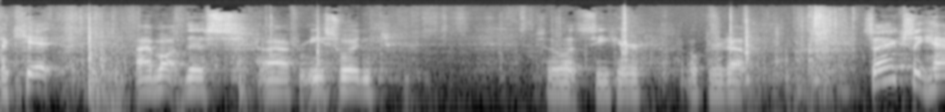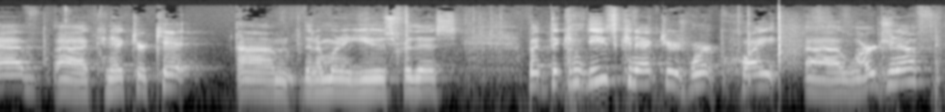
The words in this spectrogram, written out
a kit. I bought this uh, from Eastwood. So let's see here, open it up. So I actually have a connector kit um, that I'm going to use for this. But the, these connectors weren't quite uh, large enough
